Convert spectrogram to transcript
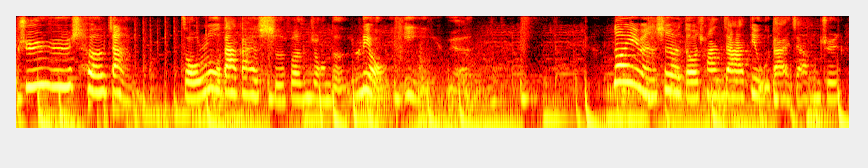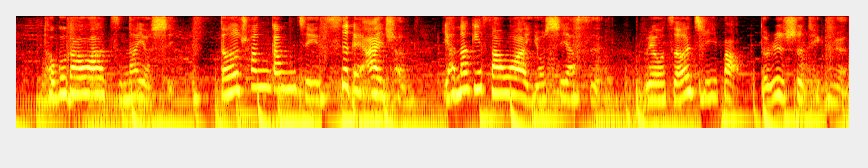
居车站。走路大概十分钟的六亿元。六亿元是德川家第五代将军徳川綱吉德川纲吉赐给爱臣 Yanagisawa Yoshiyasu 柳泽吉保的日式庭园。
